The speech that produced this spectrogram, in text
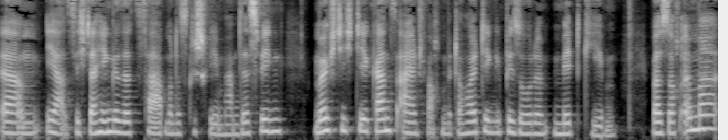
ähm, ja, sich da hingesetzt haben und das geschrieben haben. Deswegen möchte ich dir ganz einfach mit der heutigen Episode mitgeben, was auch immer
